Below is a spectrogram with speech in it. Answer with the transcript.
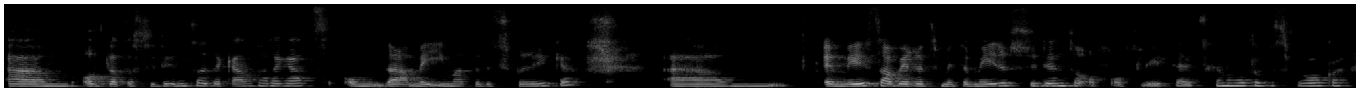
Um, of dat de studenten de kans hadden gehad om dat met iemand te bespreken. Um, en meestal werd het met de medestudenten of, of leeftijdsgenoten besproken.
